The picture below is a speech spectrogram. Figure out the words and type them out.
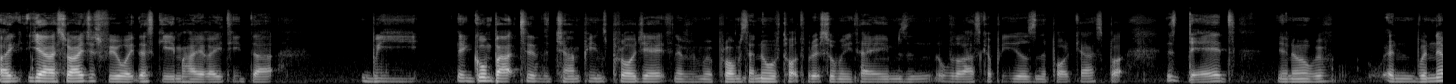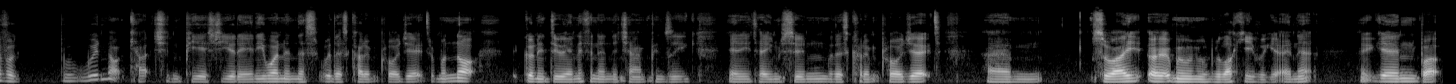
I yeah, so I just feel like this game highlighted that we going back to the Champions project and everything we promised. I know we've talked about it so many times and over the last couple of years in the podcast, but it's dead. You know, we've and we're never we're not catching PSG or anyone in this with this current project, and we're not going to do anything in the Champions League anytime soon with this current project. Um, so I, I mean, we'll be lucky if we get in it again, but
